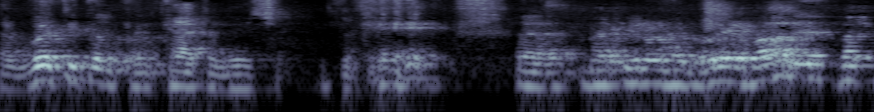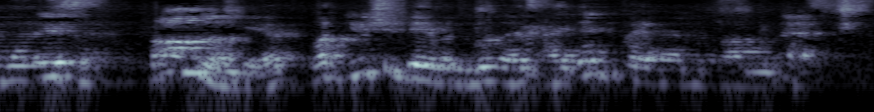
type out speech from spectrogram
A vertical concatenation. Okay, uh, but you don't have to worry about it. But there is a problem here. What you should be able to do is identify where the problem is.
